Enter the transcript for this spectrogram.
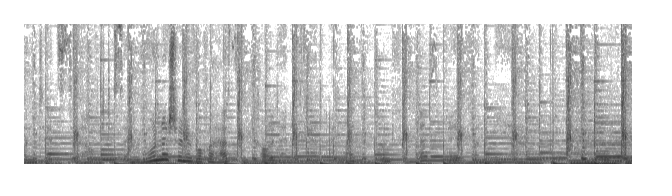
Und jetzt äh, hoffe ich, dass du eine wunderschöne Woche hast und kraul deine Pferd einmal und find das Fell von mir.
